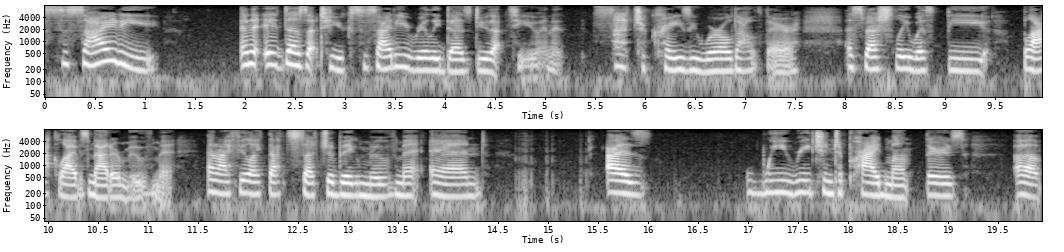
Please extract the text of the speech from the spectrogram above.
society and it, it does that to you. Society really does do that to you, and it's such a crazy world out there, especially with the Black Lives Matter movement. And I feel like that's such a big movement. And as we reach into Pride Month, there's uh,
